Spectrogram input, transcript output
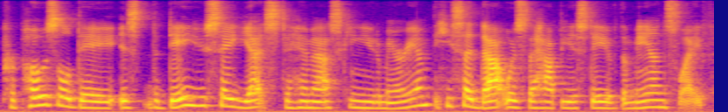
proposal day is the day you say yes to him asking you to marry him. He said that was the happiest day of the man's life.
